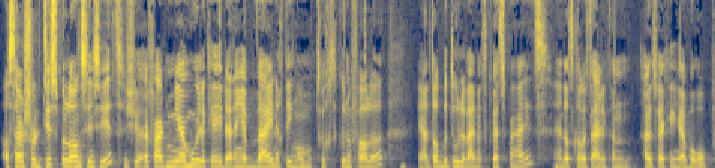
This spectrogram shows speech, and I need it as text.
Als daar een soort disbalans in zit, dus je ervaart meer moeilijkheden en je hebt weinig dingen om op terug te kunnen vallen, ja, dat bedoelen wij met kwetsbaarheid. En dat kan uiteindelijk een uitwerking hebben op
